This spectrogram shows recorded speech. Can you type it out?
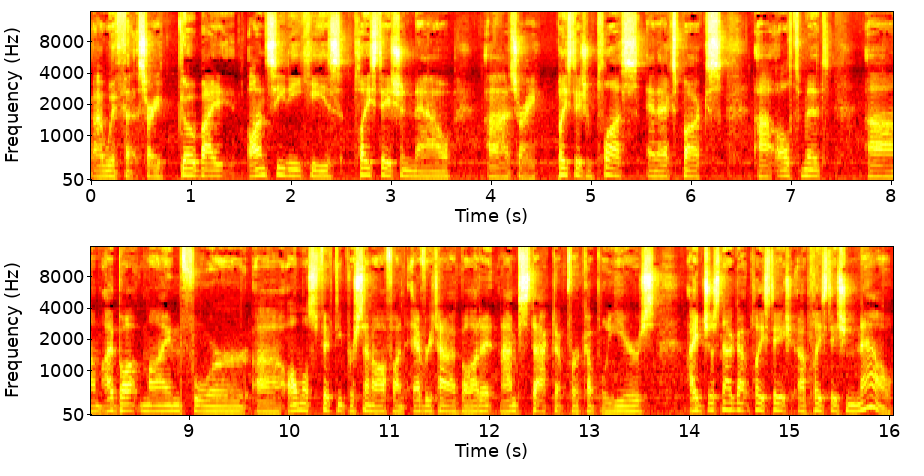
uh, with that, sorry, go buy on CD keys, PlayStation Now, uh, sorry, PlayStation Plus and Xbox uh, Ultimate. Um, I bought mine for uh, almost 50% off on every time I bought it, and I'm stacked up for a couple years. I just now got PlayStation uh, PlayStation Now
